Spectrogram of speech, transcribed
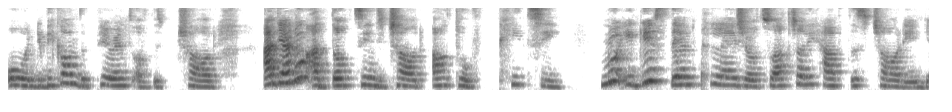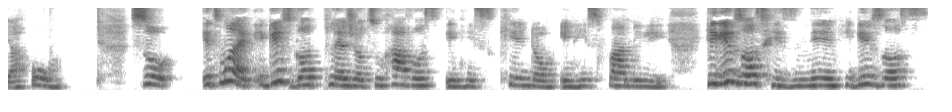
own. They become the parent of the child. And they are not adopting the child out of pity. No it gives them pleasure to actually have this child in their home. So it's more like it gives God pleasure to have us in his kingdom, in his family. He gives us his name. He gives us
